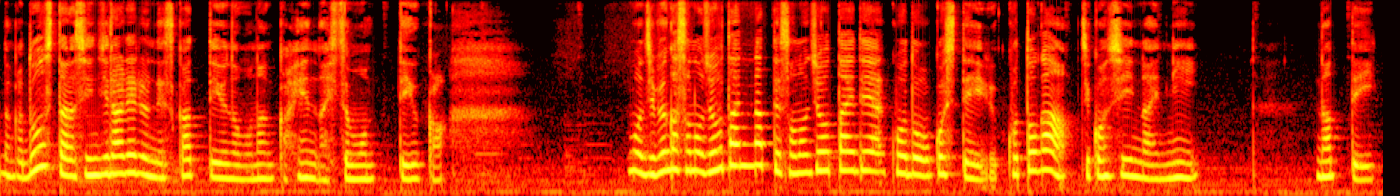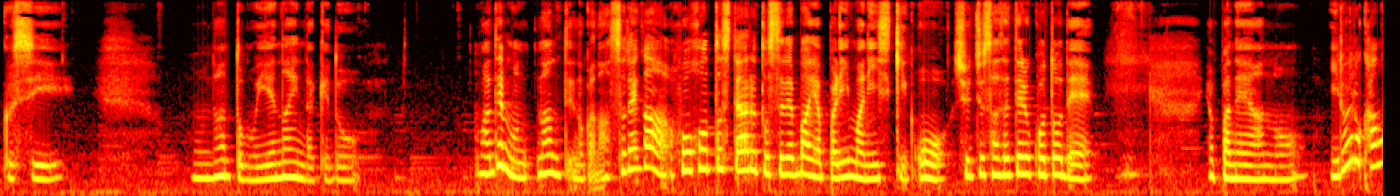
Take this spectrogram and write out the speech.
なんかどうしたら信じられるんですかっていうのもなんか変な質問っていうかもう自分がその状態になってその状態で行動を起こしていることが自己信頼になっていくしもう何とも言えないんだけどまあでも何て言うのかな。それが方法としてあるとすればやっぱり今に意識を集中させてることでやっぱねあのいろいろ考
